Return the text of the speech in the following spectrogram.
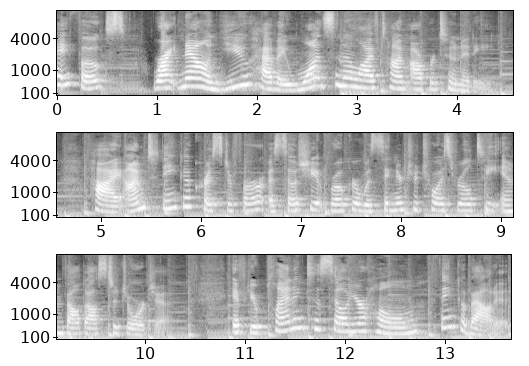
Hey folks, right now you have a once in a lifetime opportunity. Hi, I'm Tanika Christopher, Associate Broker with Signature Choice Realty in Valdosta, Georgia. If you're planning to sell your home, think about it.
